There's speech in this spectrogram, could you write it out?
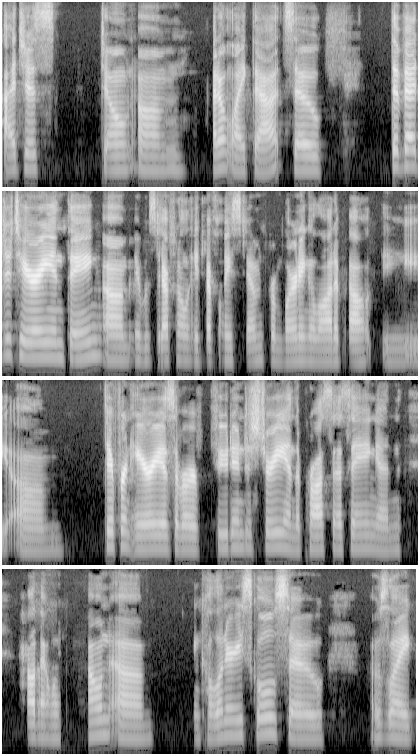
I just don't um I don't like that. So the vegetarian thing, um, it was definitely it definitely stemmed from learning a lot about the um, different areas of our food industry and the processing and how that went down um, in culinary school. So I was like,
